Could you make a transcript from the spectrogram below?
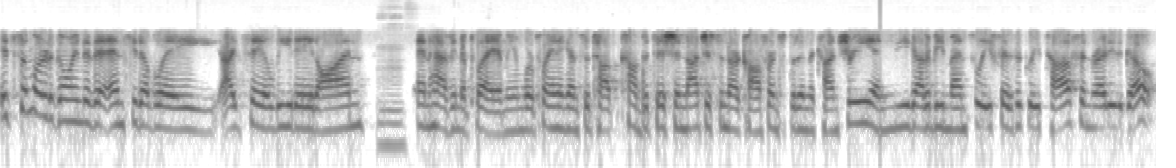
it's similar to going to the NCAA, I'd say Elite Eight on mhm and having to play. I mean, we're playing against the top competition, not just in our conference, but in the country, and you got to be mentally, physically tough and ready to go.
